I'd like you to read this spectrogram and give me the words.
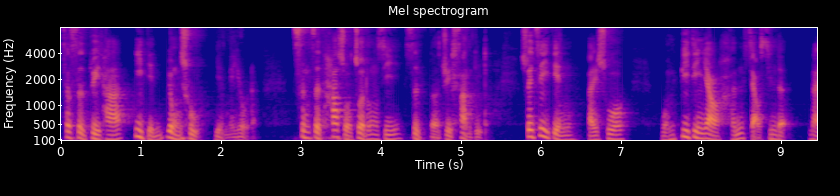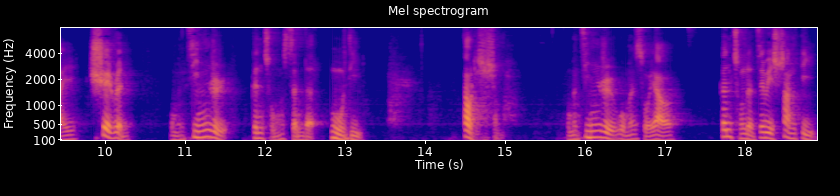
这是对他一点用处也没有的，甚至他所做的东西是得罪上帝的。所以这一点来说，我们必定要很小心的来确认，我们今日跟从神的目的到底是什么？我们今日我们所要跟从的这位上帝，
